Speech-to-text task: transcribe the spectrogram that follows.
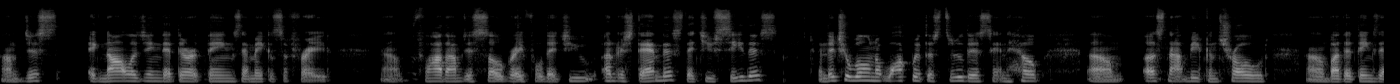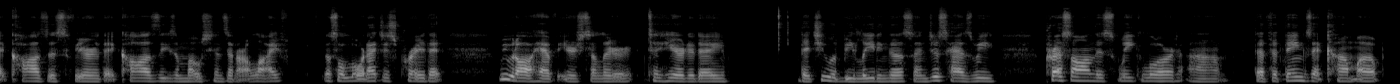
um, just acknowledging that there are things that make us afraid. Um, Father, I'm just so grateful that you understand this, that you see this, and that you're willing to walk with us through this and help um, us not be controlled um, by the things that cause this fear, that cause these emotions in our life. So, Lord, I just pray that we would all have ears to, hear, to hear today, that you would be leading us, and just as we press on this week, Lord, um, that the things that come up,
